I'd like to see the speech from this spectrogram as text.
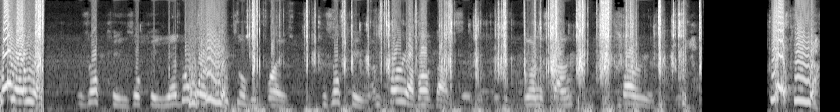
Don't worry. It's okay, it's okay. Yeah, don't You worry, it? everything will be fine. It's okay. I'm sorry about that. You understand? Sorry. Still here.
